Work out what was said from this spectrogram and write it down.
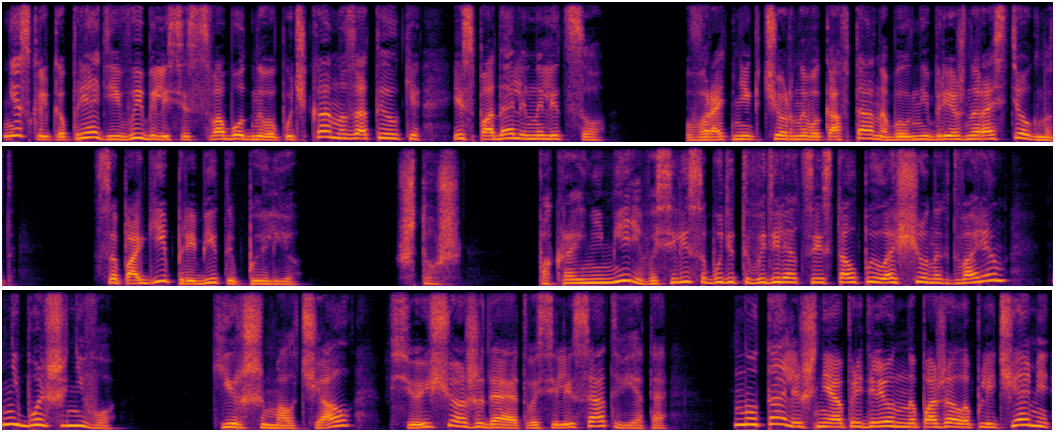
Несколько прядей выбились из свободного пучка на затылке и спадали на лицо. Воротник черного кафтана был небрежно расстегнут, сапоги прибиты пылью. Что ж, по крайней мере, Василиса будет выделяться из толпы лощеных дворян не больше него. Кирши молчал, все еще ожидая от Василисы ответа, но та лишь неопределенно пожала плечами,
